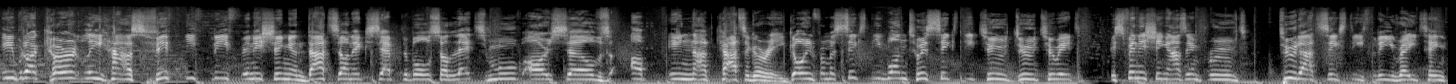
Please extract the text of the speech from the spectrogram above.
Ibra currently has 53 finishing and that's unacceptable. So let's move ourselves up in that category. Going from a 61 to a 62 due to it his finishing has improved to that 63 rating.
